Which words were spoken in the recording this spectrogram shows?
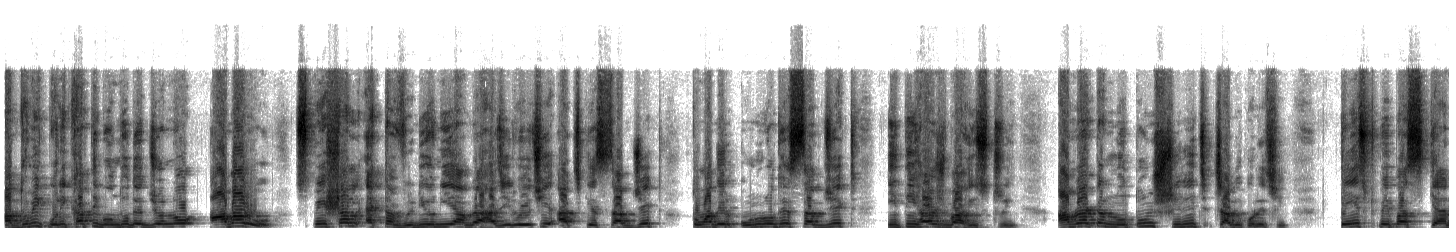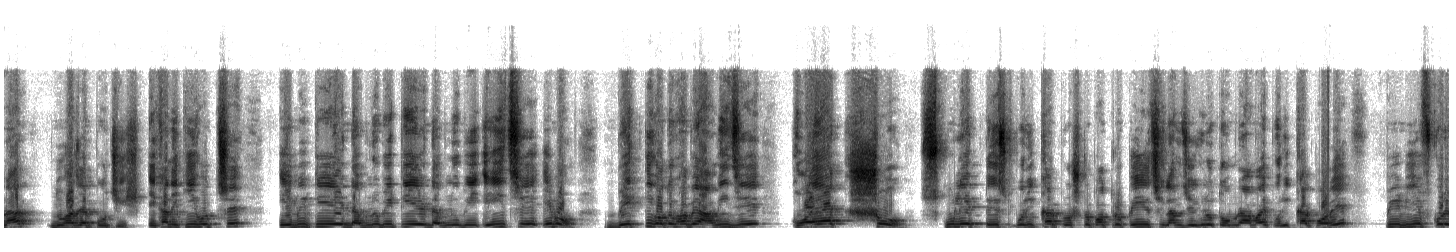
মাধ্যমিক পরীক্ষার্থী বন্ধুদের জন্য আবারও স্পেশাল একটা ভিডিও নিয়ে আমরা হাজির হয়েছি। আজকের সাবজেক্ট তোমাদের অনুরোধের সাবজেক্ট ইতিহাস বা হিস্ট্রি আমরা একটা নতুন সিরিজ চালু করেছি টেস্ট পেপার স্ক্যানার দু এখানে কি হচ্ছে? এবিটিএ ডাব্লিউবিটিএ ডাব্লিউবিএইচ এবং ব্যক্তিগতভাবে আমি যে কয়েকশো স্কুলের টেস্ট পরীক্ষার প্রশ্নপত্র পেয়েছিলাম, যেগুলো তোমরা আমায় পরীক্ষার পরে পিডিএফ করে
